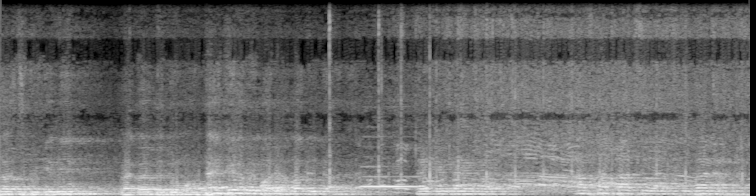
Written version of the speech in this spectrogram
just the beginning. We're going to do more. Thank you, everybody. I'm not done. Thank you very much. After party at Cubana.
